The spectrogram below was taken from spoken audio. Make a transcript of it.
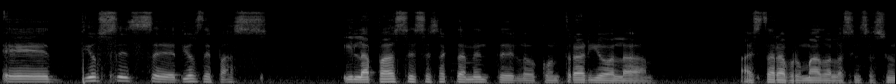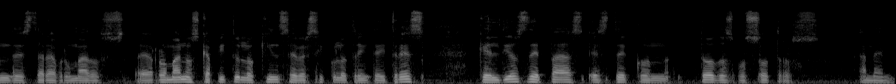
Eh, Dios es Dios de paz y la paz es exactamente lo contrario a la a estar abrumado, a la sensación de estar abrumados. Romanos capítulo 15, versículo 33 que el Dios de paz esté con todos vosotros. Amén.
